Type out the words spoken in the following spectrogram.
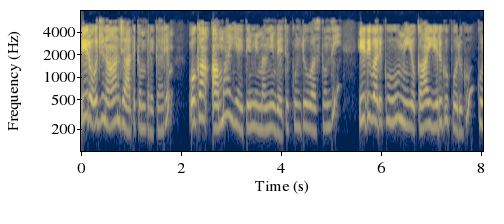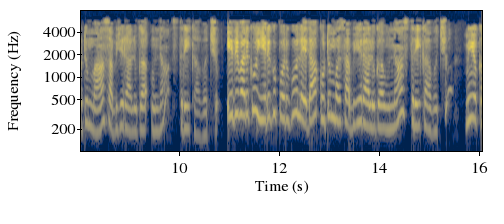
ఈ రోజున జాతకం ప్రకారం ఒక అమ్మాయి అయితే మిమ్మల్ని వెతుక్కుంటూ వస్తుంది. ఇది వరకు మీ యొక్క ఇరుగు పొరుగు కుటుంబ సభ్యురాలుగా ఉన్న స్త్రీ కావచ్చు. ఇది వరకు ఇరుగు పొరుగు లేదా కుటుంబ సభ్యురాలుగా ఉన్న స్త్రీ కావచ్చు. మీ యొక్క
